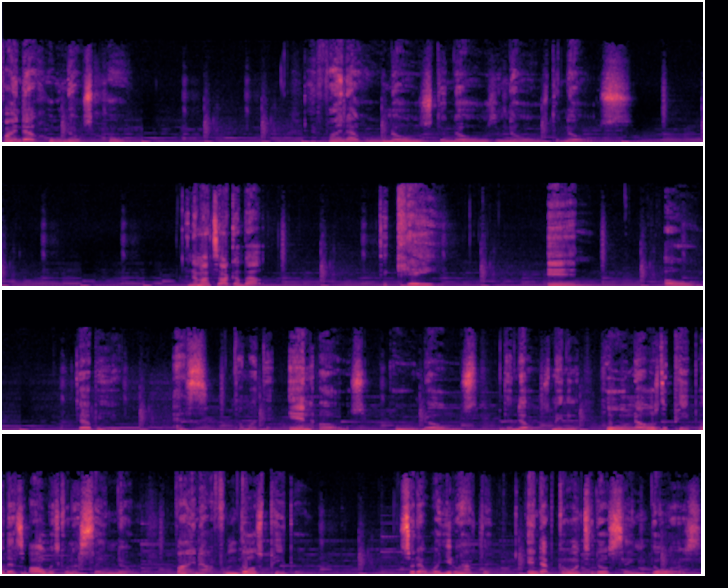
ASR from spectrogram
find out who knows who, and find out who knows the knows and knows the knows. And I'm not talking about the K N O W S. Talking about the N O's. Who knows the no's? Meaning, who knows the people that's always going to say no? Find out from those people so that way you don't have to end up going to those same doors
